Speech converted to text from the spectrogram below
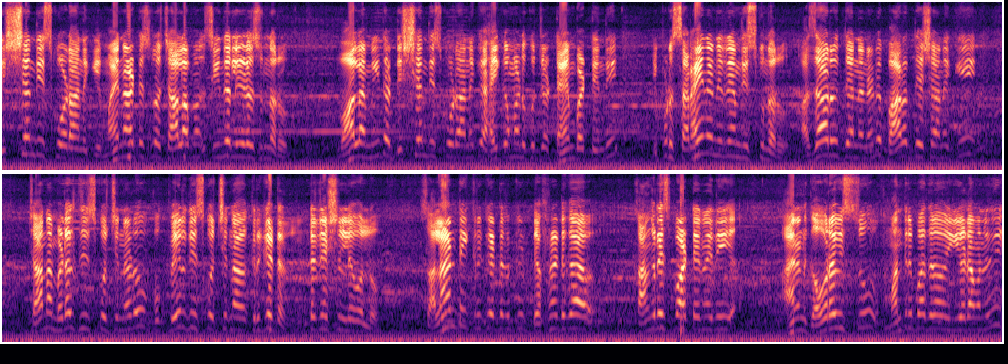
డిసిషన్ తీసుకోవడానికి మైనార్టీస్లో చాలా సీనియర్ లీడర్స్ ఉన్నారు. వాళ్ళ మీద డిసిషన్ తీసుకోవడానికి హైకమాండ్ కొంచెం టైం పట్టింది. ఇప్పుడు సరైన నిర్ణయం తీసుకున్నారు. అజారుద్దీన్ అనేది భారతదేశానికి చాలా మెడల్స్ తీసుకొచ్చినాడు పేరు తీసుకొచ్చిన క్రికెటర్ ఇంటర్నేషనల్ లెవెల్లో. సో అలాంటి క్రికెటర్కి డెఫినెట్గా కాంగ్రెస్ పార్టీ అనేది ఆయనను గౌరవిస్తూ మంత్రి పదవి ఇవ్వడం అనేది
